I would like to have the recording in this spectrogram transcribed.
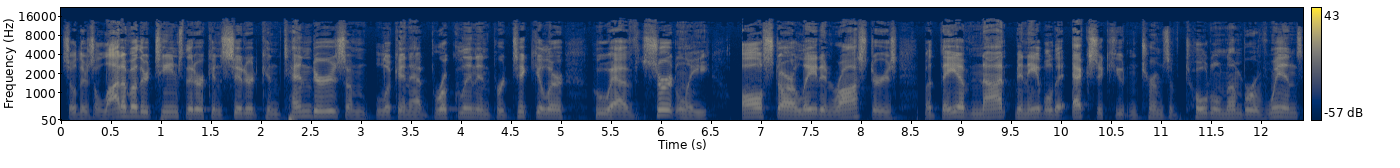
So there's a lot of other teams that are considered contenders. I'm looking at Brooklyn in particular, who have certainly all star laden rosters, but they have not been able to execute in terms of total number of wins.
